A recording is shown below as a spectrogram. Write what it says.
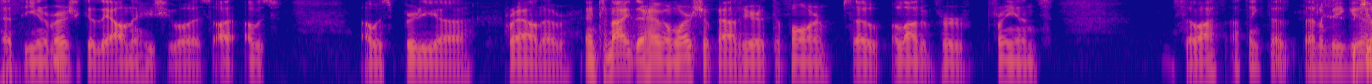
at the university because they all knew who she was. So I, I was I was pretty uh, proud of her. And tonight they're having worship out here at the farm, so a lot of her friends. So I, I think that that'll be good. But you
